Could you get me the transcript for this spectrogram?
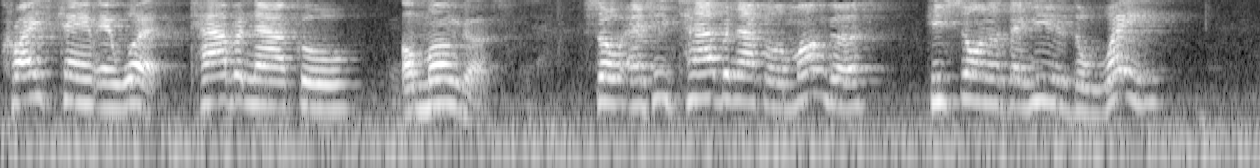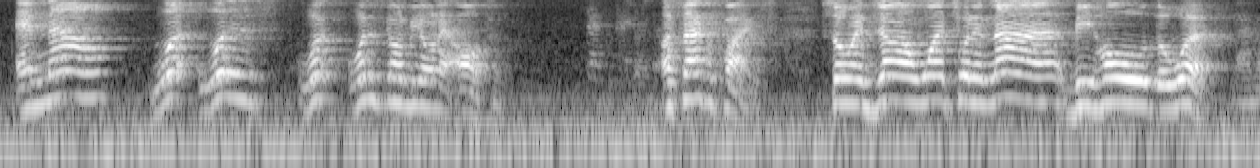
Christ came and what? Tabernacle among us. So as he tabernacle among us, he's showing us that he is the way. And now what what is what what is going to be on that altar? A sacrifice. So in John 1:29, behold the what? Lamb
